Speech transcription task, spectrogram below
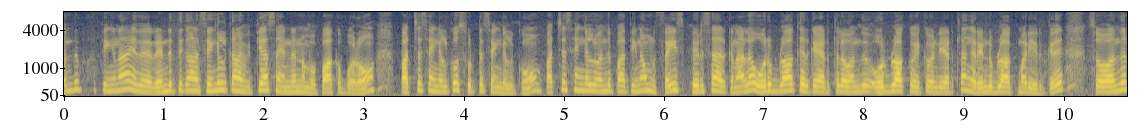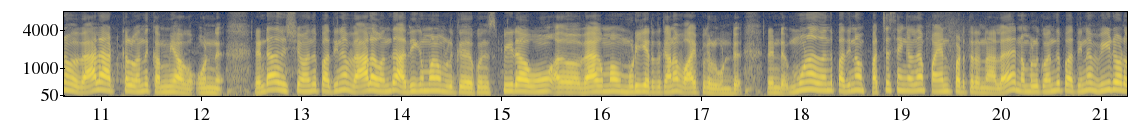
வந்து பார்த்தீங்கன்னா இது ரெண்டுத்துக்கான செங்கலுக்கான வித்தியாசம் என்னன்னு நம்ம பார்க்க போகிறோம் பச்சை செங்கலுக்கும் சுட்ட செங்கலுக்கும். பச்சை செங்கல் வந்து பார்த்தீங்கன்னா உங்களுக்கு சைஸ் பெருசாக இருக்கனால ஒரு பிளாக் இருக்க இடத்துல வந்து ஒரு பிளாக் வைக்க வேண்டிய இடத்துல அங்கே ரெண்டு பிளாக் மாதிரி இருக்குது ஸோ வந்து நம்ம வேலை ஆட்கள் வந்து கம்மியாகும். ஒன்று ரெண்டாவது விஷயம் வந்து பார்த்தீங்கன்னா வேலை வந்து அதிகமாக நம்மளுக்கு கொஞ்சம் ஸ்பீடாகவும் வேகமாக முடிகிறதுக்கான வாய்ப்புகள் உண்டு. ரெண்டு. மூணாவது வந்து பார்த்தீங்கன்னா பச்சை செங்கல் தான் பயன்படுத்துறதுனால நம்மளுக்கு வந்து பார்த்திங்கன்னா வீடோட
